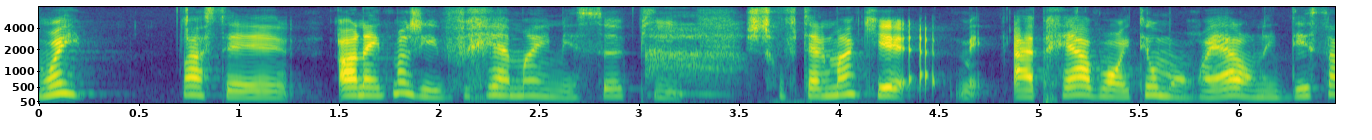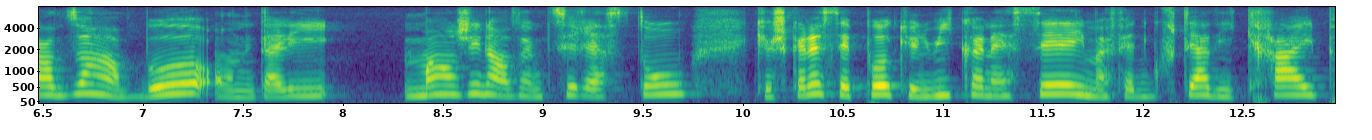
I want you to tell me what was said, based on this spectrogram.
Oui. Ah, c'était... Honnêtement, j'ai vraiment aimé ça. Puis je trouve tellement que, mais après avoir été au Mont-Royal, on est descendu en bas, on est allé manger dans un petit resto que je connaissais pas, que lui connaissait. Il m'a fait goûter à des crêpes.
